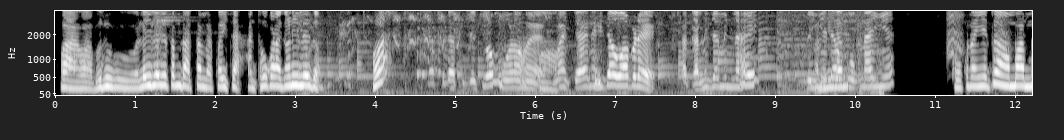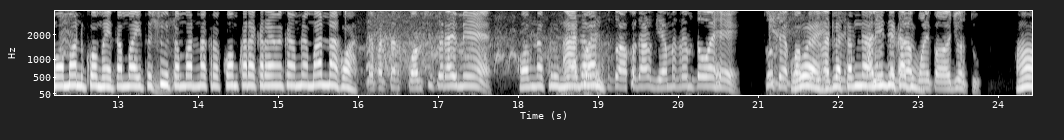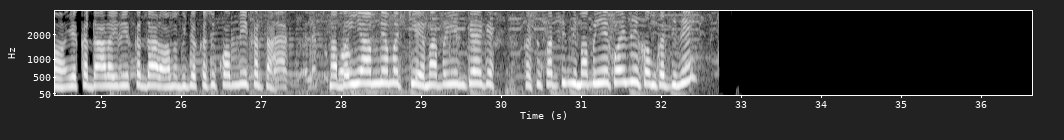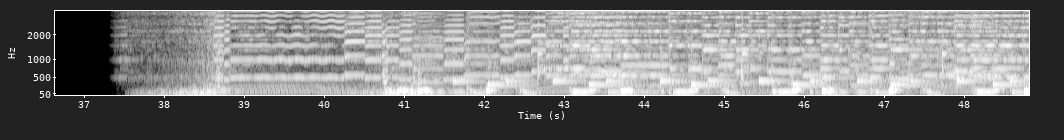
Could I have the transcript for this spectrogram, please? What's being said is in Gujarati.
વાહ વાહ બધું લઈ લેજો તમે તાર તમે પૈસા અને થોકડા ગણી લેજો. હો? બેટા તું તો મોણો હે. હા. ઓય ચાય નહીં જાવ આપણે. આ ઘરની જમીન નહીં? તો અહીંયા જાવ કોકના અહીંયા. કોકના અહીંયા તો અમાર મોમાન કોમ હે તમારી તો શું તમારે નકરો કોમ કરા કરા કે અમને માર નાખવા. પણ તાર કોમ શું કરાય મેં? કોમ નકરું ના જવાનું. તો આખો દાડો ગેમ જ રમતો હોય હે. શું તે કોમ એટલે તમને નહીં દેખાતું. પાણી પાવા જો તું. હા એક જ દાડો એક જ દાડો. અમે બીજા કશું કોમ નહીં કરતા. કોમ- ભાઈ અમને એમ જ કહે. મારા ભાઈ એમ કહે કે કશું કરતી જ નહીં. મારા ભાઈ કોઈ નહીં કોમ કરતી નહીં?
